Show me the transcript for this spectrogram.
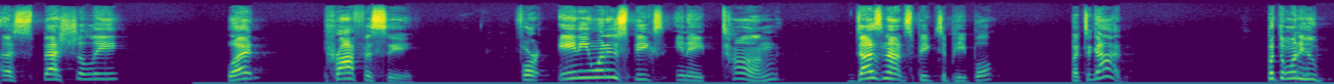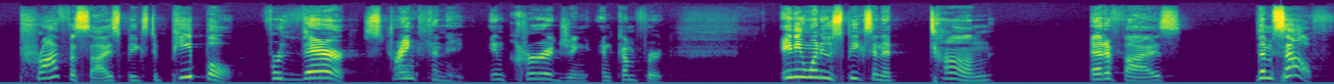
especially what? Prophecy. For anyone who speaks in a tongue does not speak to people, but to God. But the one who prophesies speaks to people for their strengthening, encouraging, and comfort. Anyone who speaks in a tongue edifies themselves.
